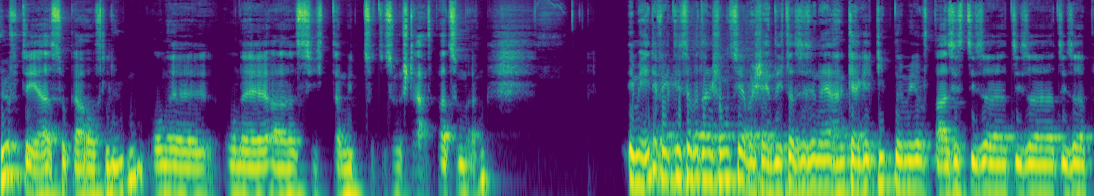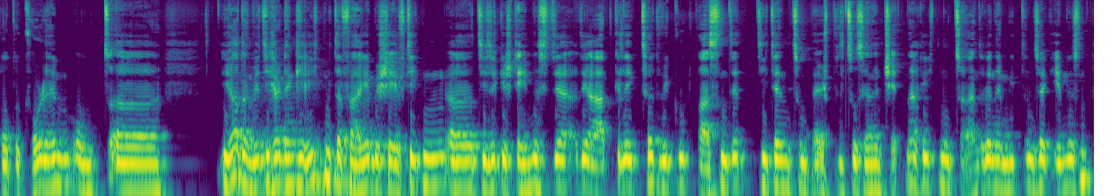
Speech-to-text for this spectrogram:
dürfte er sogar auch lügen, ohne, ohne äh, sich damit sozusagen strafbar zu machen. Im Endeffekt ist aber dann schon sehr wahrscheinlich, dass es eine Anklage gibt, nämlich auf Basis dieser, dieser, dieser Protokolle. Und äh, ja, dann wird sich halt ein Gericht mit der Frage beschäftigen, äh, diese Geständnisse, die die er abgelegt hat, wie gut passen die denn zum Beispiel zu seinen Chatnachrichten und zu anderen Ermittlungsergebnissen.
